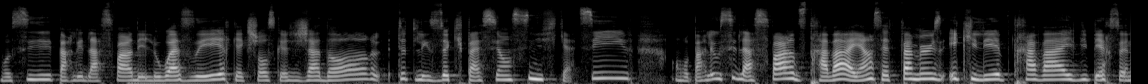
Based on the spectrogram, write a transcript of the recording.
On va aussi parler de la sphère des loisirs, quelque chose que j'adore, toutes les occupations significatives. On va parler aussi de la sphère du travail, hein, cette fameuse équilibre travail-vie personnelle.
